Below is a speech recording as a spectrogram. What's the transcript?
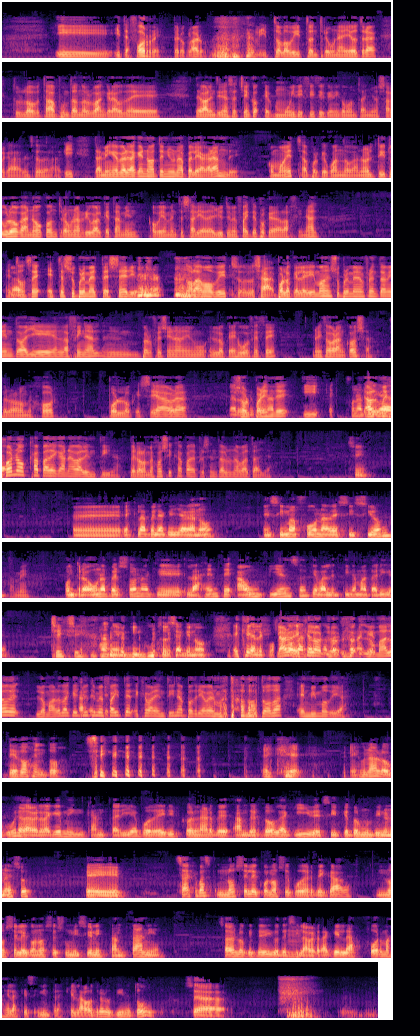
y, y te forre. Pero claro, visto lo visto entre una y otra, tú lo estabas apuntando al background de, de Valentina Sechenko, es muy difícil que Nico Montaño salga vencedora de aquí. También es verdad que no ha tenido una pelea grande como esta, porque cuando ganó el título ganó contra una rival que también obviamente salía del Ultimate Fighter porque era la final. Entonces, este es su primer test serio. No lo hemos visto. O sea, por lo que le vimos en su primer enfrentamiento allí en la final, en profesional en, en lo que es UFC, no hizo gran cosa, pero a lo mejor, por lo que sea, ahora Claro, sorprende y a lo mejor no es capaz de ganar a Valentina, pero a lo mejor sí es capaz de presentarle una batalla. Sí. Eh, es que la pelea que ella ganó, encima fue una decisión También. contra una persona que la gente aún piensa que Valentina mataría. Sí, sí. En el minuto, o sea que no. Es que, claro, es que lo, que- malo de, lo malo de aquel Ultimate es que- Fighter es que Valentina podría haber matado a todas el mismo día. De dos en dos. Sí. Es que es una locura, la verdad que me encantaría poder ir con la de- underdog aquí y decir que todo el mundo tiene un eso. Eh, ¿Sabes qué pasa? No se le conoce poder de caos, no se le conoce sumisión instantánea. ¿Sabes lo que te digo? Es decir, Mm. la verdad que las formas en las que se, mientras que la otra lo tiene todo. O sea,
